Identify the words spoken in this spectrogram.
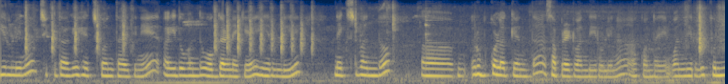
ಈರುಳ್ಳಿನ ಚಿಕ್ಕದಾಗಿ ಹೆಚ್ಕೊತಾ ಇದ್ದೀನಿ. ಇದು ಒಂದು ಒಗ್ಗರಣೆಗೆ ಈರುಳ್ಳಿ. ನೆಕ್ಸ್ಟ್ ಬಂದು ರುಬ್ಕೊಳ್ಳೋಕ್ಕೆ ಅಂತ ಸಪ್ರೇಟ್ ಒಂದು ಈರುಳ್ಳಿನ ಹಾಕ್ಕೊತಾ ಇದ್ದೀನಿ ಒಂದು ಈರುಳ್ಳಿ ಫುಲ್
